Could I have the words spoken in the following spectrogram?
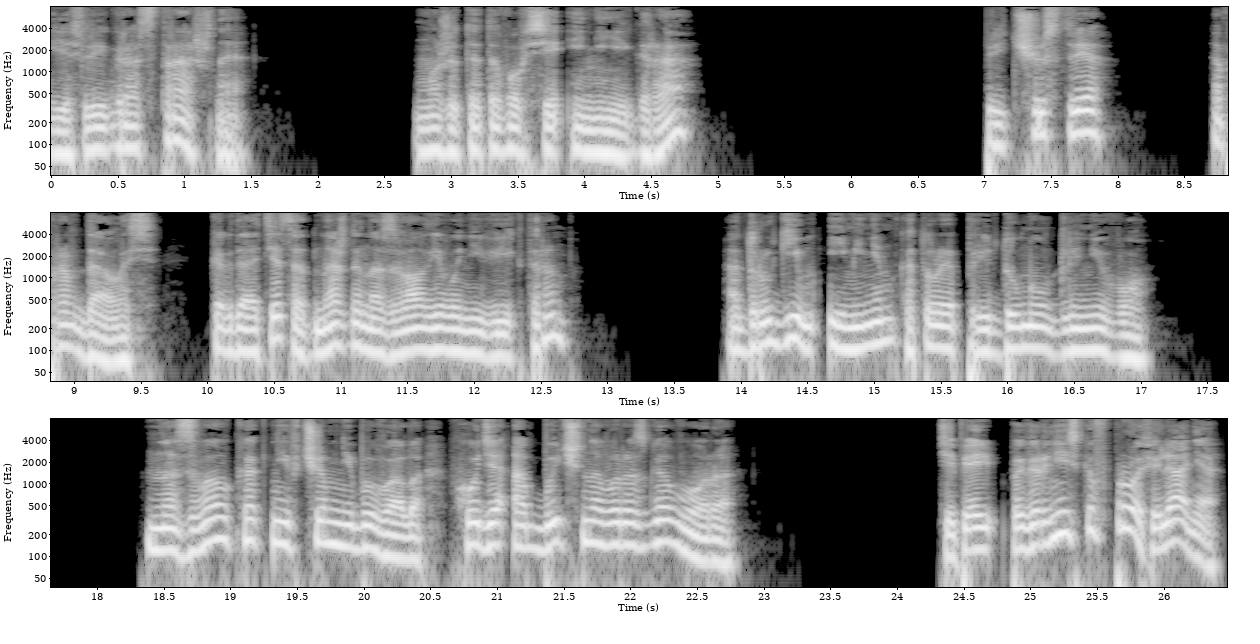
если игра страшная, может, это вовсе и не игра? Предчувствие оправдалось, когда отец однажды назвал его не Виктором, а другим именем, которое придумал для него. Назвал, как ни в чем не бывало, в ходе обычного разговора. «Теперь повернись-ка в профиль, Аня!»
